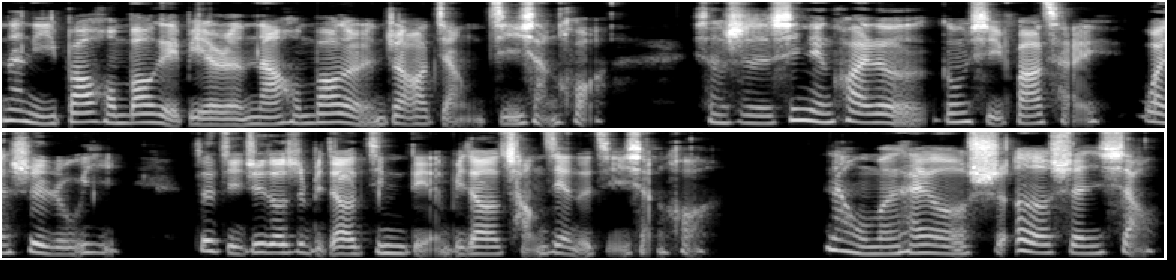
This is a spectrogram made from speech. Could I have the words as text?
那你包红包给别人，拿红包的人就要讲吉祥话，像是新年快乐、恭喜发财、万事如意。这几句都是比较经典、比较常见的吉祥话。那我们还有十二生肖，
